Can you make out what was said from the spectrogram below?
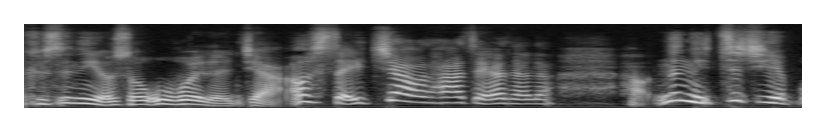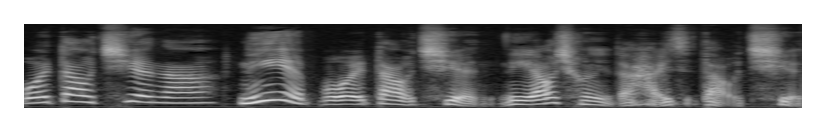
可是你有时候误会人家哦，谁叫他怎样怎样？好，那你自己也不会道歉啊，你也不会道歉，你要求你的孩子道歉，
